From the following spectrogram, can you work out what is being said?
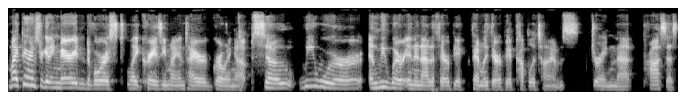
my parents were getting married and divorced like crazy my entire growing up so we were and we were in and out of therapy family therapy a couple of times during that process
